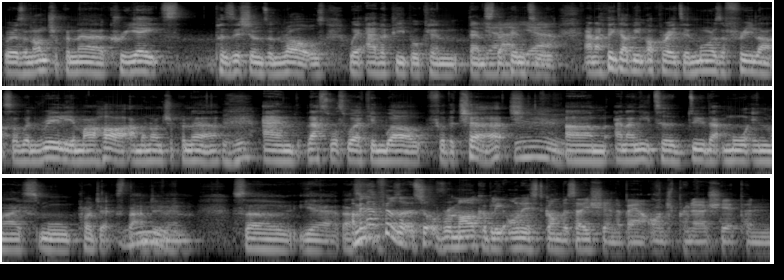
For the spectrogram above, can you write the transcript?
whereas an entrepreneur creates positions and roles where other people can then step into yeah. and i think i've been operating more as a freelancer when really in my heart i'm an entrepreneur Mm-hmm. and that's what's working well for the church Mm. um, and i need to do that more in my small projects that i'm doing so yeah that's Mm. I mean, that feels like a sort of remarkably honest conversation about entrepreneurship and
